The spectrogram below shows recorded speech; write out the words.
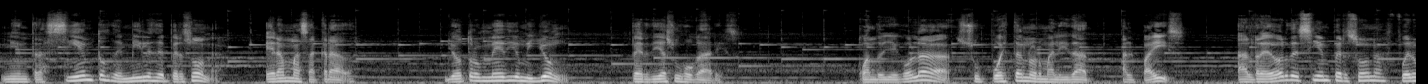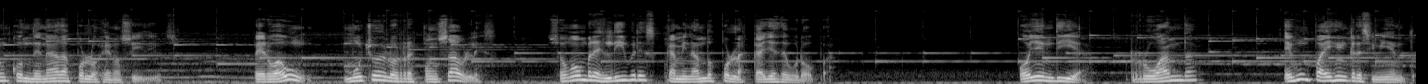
mientras cientos de miles de personas eran masacradas y otro medio millón perdía sus hogares. Cuando llegó la supuesta normalidad al país, alrededor de 100 personas fueron condenadas por los genocidios. Pero aún muchos de los responsables son hombres libres caminando por las calles de Europa. Hoy en día, Ruanda es un país en crecimiento,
